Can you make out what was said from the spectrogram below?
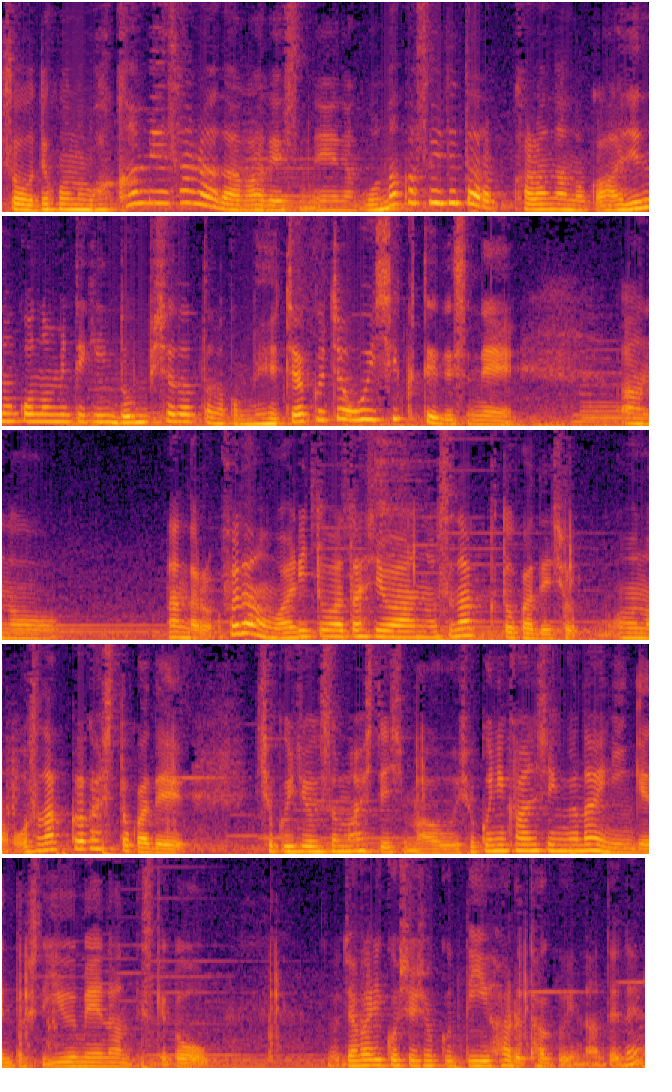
そうでこのわかめサラダがですねなんかお腹空いてたからなのか味の好み的にドンピシャだったのかめちゃくちゃ美味しくてですねあのなんだろう普段割と私はあのスナックとかでしょあのスナック菓子とかで食事を済ましてしまう食に関心がない人間として有名なんですけどじゃがりこ主食って言い張る類なんでね。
